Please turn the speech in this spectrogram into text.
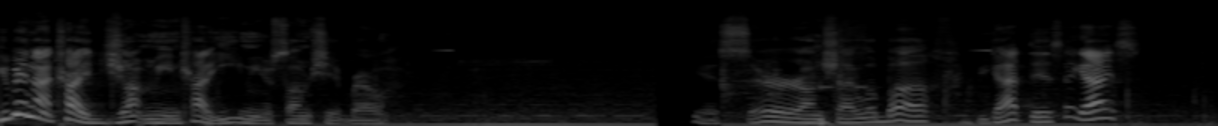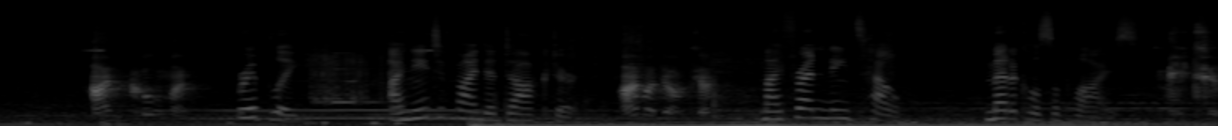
But you better not try to jump me and try to eat me or some shit, bro. Yes, sir. On Shia LaBeouf. We got this. Hey, guys. I'm Kuhlman. Ripley, I need to find a doctor. I'm a doctor. My friend needs help. Medical supplies. Me too.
